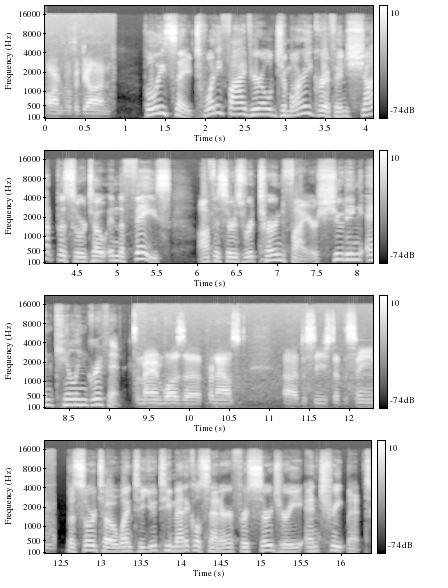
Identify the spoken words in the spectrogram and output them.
armed with a gun. Police say 25 year old Jamari Griffin shot Basurto in the face Officers returned fire, shooting and killing Griffin. The man was uh, pronounced uh, deceased at the scene. Basurto went to UT Medical Center for surgery and treatment.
